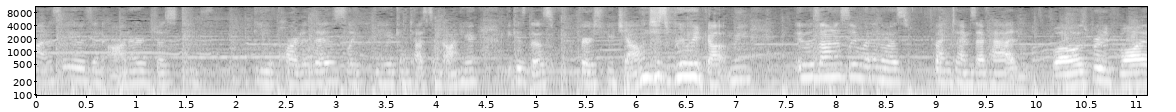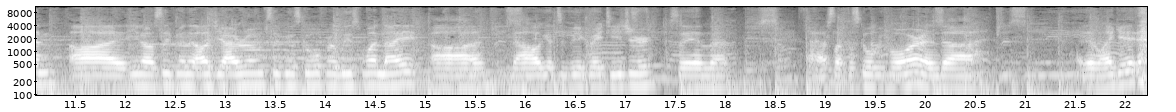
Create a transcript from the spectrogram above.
Honestly, it was an honor just to be a part of this, like be a contestant on here, because those first few challenges really got me. It was honestly one of the most fun times I've had. Well, it was pretty fun. Uh, you know, sleeping in the LGI room, sleeping in school for at least one night. Uh, now I'll get to be a great teacher, saying that I have slept in school before and uh, I didn't like it. this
